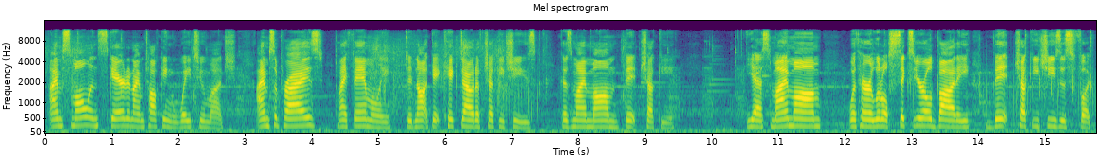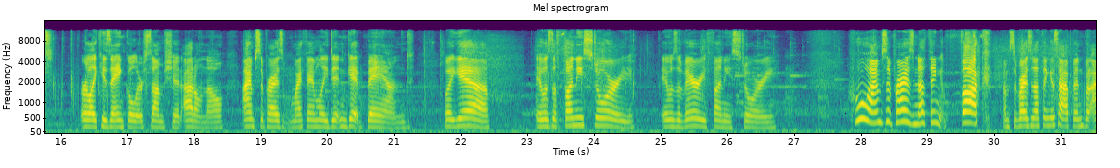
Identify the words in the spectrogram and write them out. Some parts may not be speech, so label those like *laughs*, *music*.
I'm small and scared and I'm talking way too much. I'm surprised my family did not get kicked out of Chuck E. Cheese because my mom bit Chucky. Yes, my mom, with her little six-year-old body, bit Chuck E. Cheese's foot. Or like his ankle or some shit. I don't know. I'm surprised my family didn't get banned. But yeah, it was a funny story. It was a very funny story. Whew, I'm surprised nothing- Fuck! I'm surprised nothing has happened, but I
